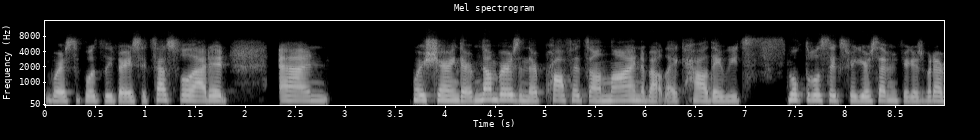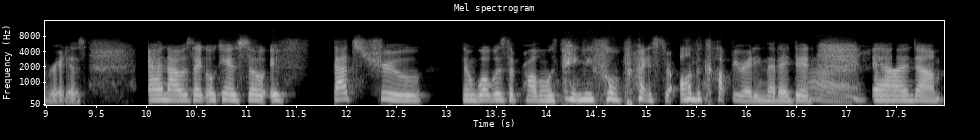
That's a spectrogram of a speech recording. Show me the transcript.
were supposedly very successful at it and were sharing their numbers and their profits online about like how they reach multiple six figures, seven figures, whatever it is. And I was like, okay, so if that's true, then what was the problem with paying me full price for all the copywriting that I did? Yeah. And um,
